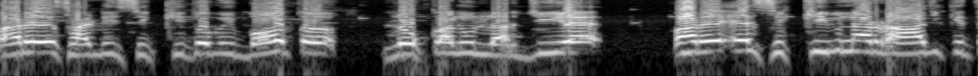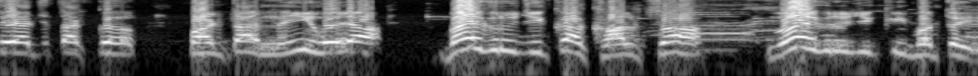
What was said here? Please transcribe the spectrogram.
ਪਰ ਇਹ ਸਾਡੀ ਸਿੱਖੀ ਤੋਂ ਵੀ ਬਹੁਤ ਲੋਕਾਂ ਨੂੰ ਅਲਰਜੀ ਹੈ, ਪਰ ਇਹ ਸਿੱਖੀ ਬਿਨਾਂ ਰਾਜ ਕਿਤੇ ਅੱਜ ਤੱਕ ਪਲਟਾ ਨਹੀਂ ਹੋਇਆ। ਵਾਹਿਗੁਰੂ ਜੀ ਕਾ ਖਾਲਸਾ ਵਾਹਿਗੁਰੂ ਜੀ ਕੀ ਫਤਿਹ।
